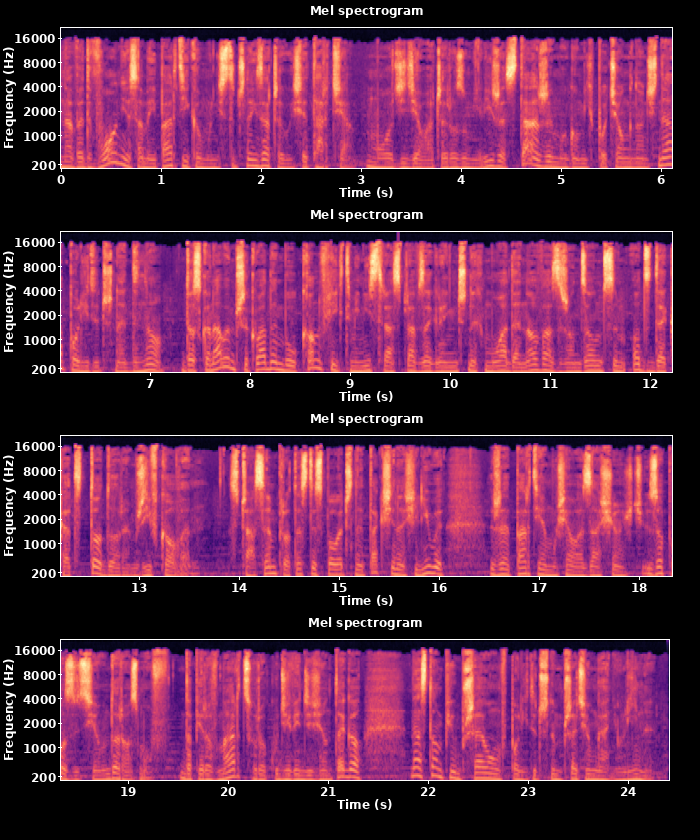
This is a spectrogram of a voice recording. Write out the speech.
Nawet w łonie samej partii komunistycznej zaczęły się tarcia. Młodzi działacze rozumieli, że starzy mogą ich pociągnąć na polityczne dno. Doskonałym przykładem był konflikt ministra spraw zagranicznych Mładenowa z rządzącym od dekad Todorem Żywkowem. Z czasem protesty społeczne tak się nasiliły, że partia musiała zasiąść z opozycją do rozmów. Dopiero w marcu roku 90 nastąpił przełom w politycznym przeciąganiu liny.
